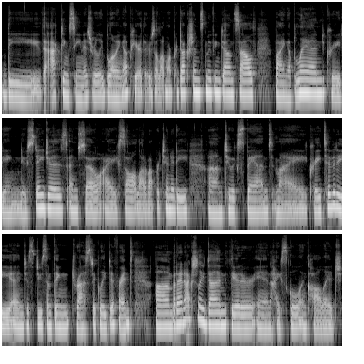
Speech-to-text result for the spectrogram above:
the the acting scene is really blowing up here. There's a lot more productions moving down south, buying up land, creating new stages, and so I saw a lot of opportunity um, to expand my creativity and just do something drastically different. Um, but I'd actually done theater in high school and college.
